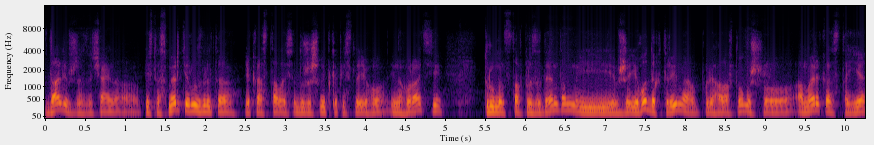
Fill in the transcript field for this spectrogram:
далі, вже, звичайно, після смерті Рузвельта, яка сталася дуже швидко після його інаугурації, Трумен став президентом, і вже його доктрина полягала в тому, що Америка стає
